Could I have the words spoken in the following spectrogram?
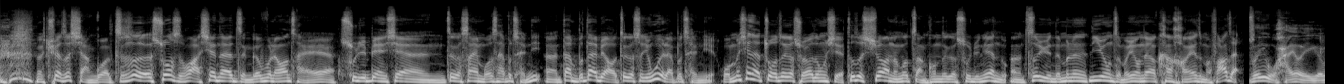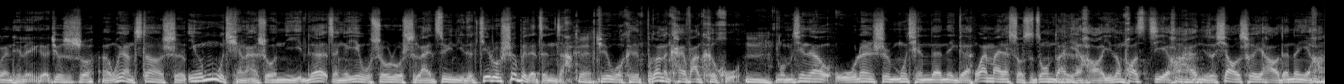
确实想过，只是说实话，现在整个物联网产业数据变现这个商业模式还不成立。嗯，但不代表这个事情未来不成立。我们现在做这个所有东西，都是希望能够掌控这个数据链路。嗯，至于能不能利用怎么用，那要看行业怎么发展。所以我还有一个问题了一个。就是说，呃，我想知道的是，因为目前来说，你的整个业务收入是来自于你的接入设备的增长。对，就是我可以不断的开发客户。嗯，我们现在无论是目前的那个外卖的手持终端也好，移动 POS 机也好，还有你的校车也好，等等也好，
